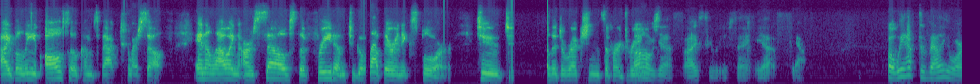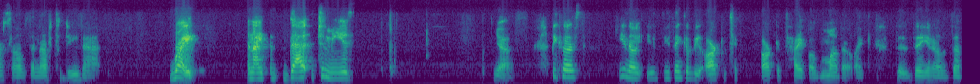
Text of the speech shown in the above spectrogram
I believe also comes back to ourselves and allowing ourselves the freedom to go out there and explore, to to the directions of our dreams. Oh, yes. I see what you're saying. Yes. Yeah. But we have to value ourselves enough to do that. Right. And I that to me is Yes. Because, you know, you, you think of the architect archetype of mother, like the, the you know, the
